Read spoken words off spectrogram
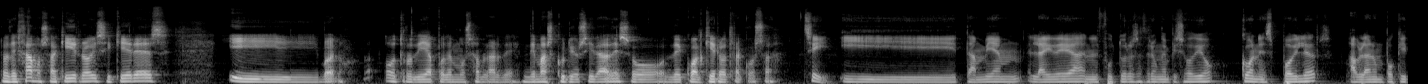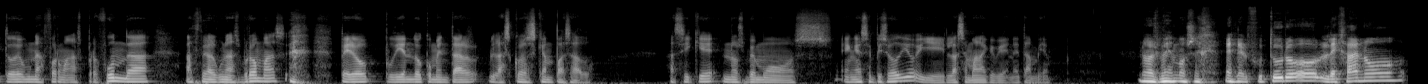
Lo dejamos aquí, Roy, si quieres. Y bueno, otro día podemos hablar de, de, más curiosidades o de cualquier otra cosa. Sí, y también la idea en el futuro es hacer un episodio con spoilers, hablar un poquito de una forma más profunda, hacer algunas bromas, pero pudiendo comentar las cosas que han pasado. Así que nos vemos en ese episodio y la semana que viene también. Nos vemos en el futuro, lejano,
